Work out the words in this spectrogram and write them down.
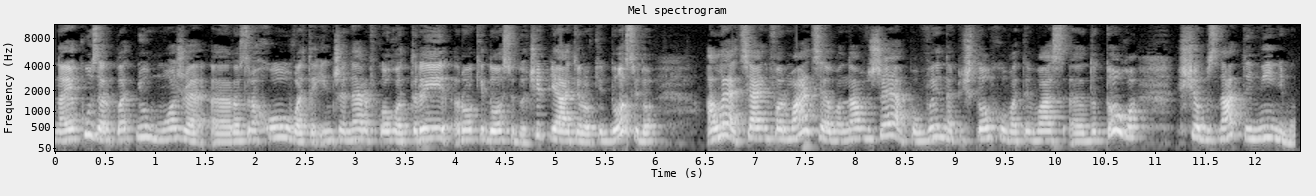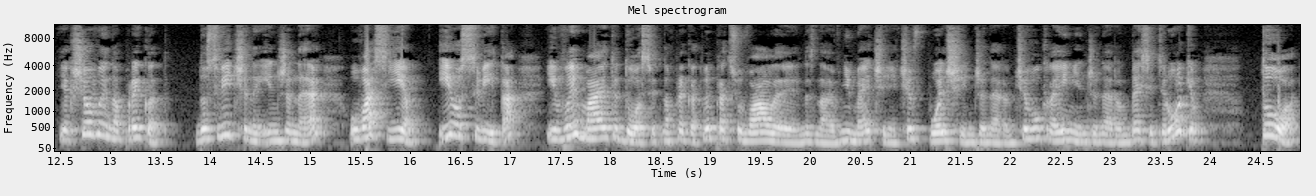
на яку зарплатню може е, розраховувати інженер, в кого 3 роки досвіду чи 5 років досвіду. Але ця інформація вона вже повинна підштовхувати вас е, до того, щоб знати мінімум. Якщо ви, наприклад, досвідчений інженер, у вас є і освіта, і ви маєте досвід. Наприклад, ви працювали не знаю, в Німеччині чи в Польщі інженером, чи в Україні інженером 10 років. То,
